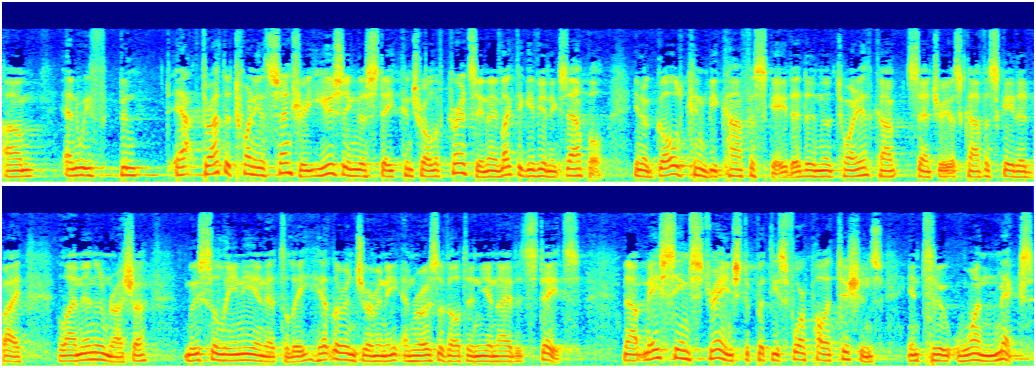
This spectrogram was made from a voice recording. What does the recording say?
Um, and we've been throughout the 20th century using the state control of currency. And I'd like to give you an example. You know, gold can be confiscated. In the 20th century, it was confiscated by Lenin in Russia, Mussolini in Italy, Hitler in Germany, and Roosevelt in the United States. Now, it may seem strange to put these four politicians into one mix,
